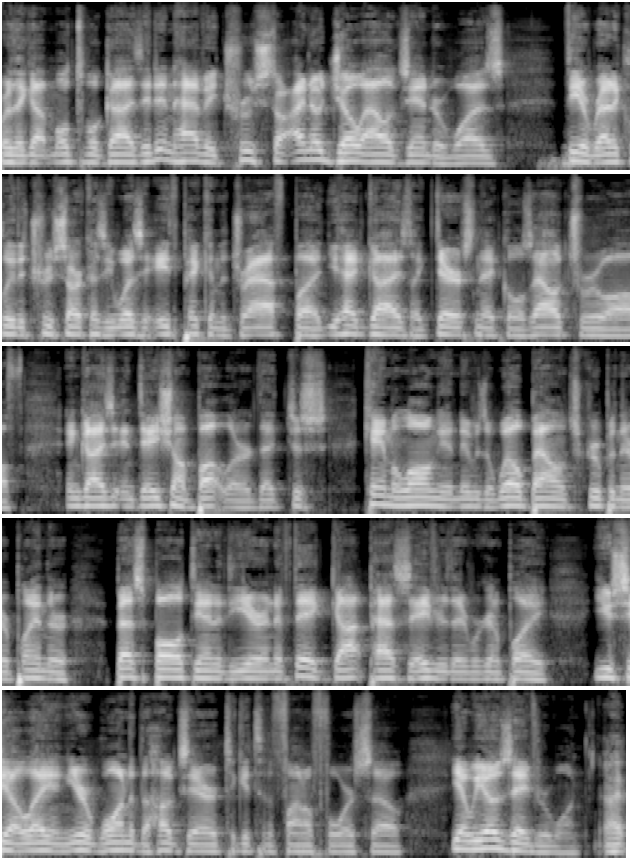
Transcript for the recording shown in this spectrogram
where they got multiple guys. They didn't have a true star. I know Joe Alexander was theoretically the true star because he was the eighth pick in the draft, but you had guys like Darris Nichols, Alex Ruoff, and guys in Da'Sean Butler that just came along and it was a well balanced group and they were playing their best ball at the end of the year. And if they got past Xavier, they were going to play UCLA in year one of the Hugs era to get to the Final Four. So yeah, we owe Xavier one. I,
